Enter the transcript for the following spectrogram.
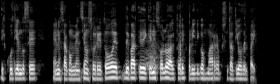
discutiéndose en esa convención, sobre todo de, parte de quienes son los actores políticos más representativos del país.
